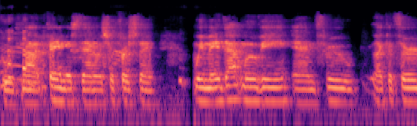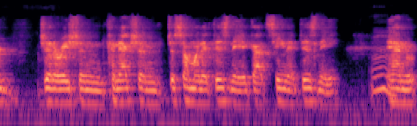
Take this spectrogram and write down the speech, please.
who's not famous then. It was her first thing. We made that movie, and through like a third generation connection to someone at Disney, it got seen at Disney, and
